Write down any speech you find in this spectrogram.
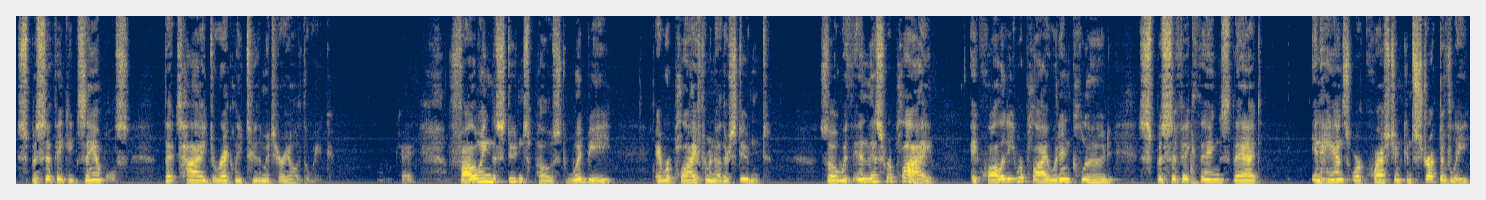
specific examples that tie directly to the material of the week. Okay. Following the student's post would be a reply from another student. So within this reply, a quality reply would include specific things that enhance or question constructively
